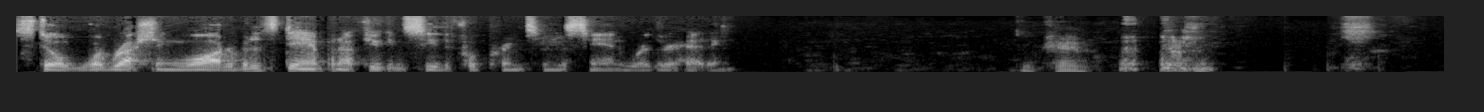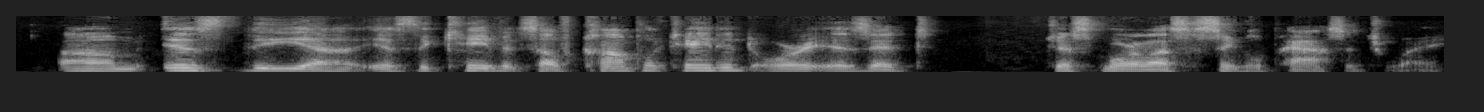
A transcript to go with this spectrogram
Still rushing water, but it's damp enough you can see the footprints in the sand where they're heading. Okay. um, is the uh, is the cave itself complicated, or is it just more or less a single passageway.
